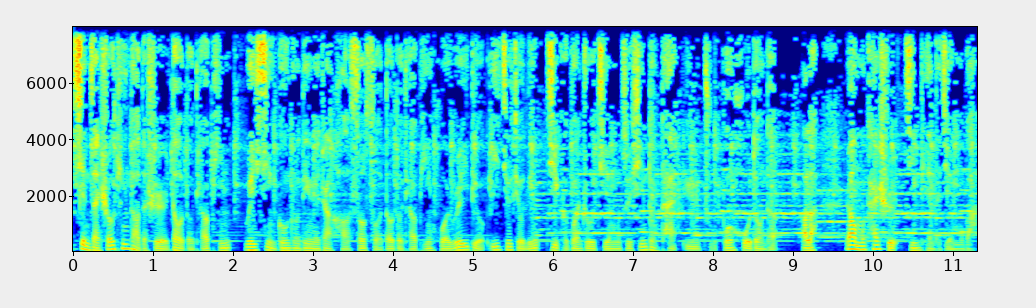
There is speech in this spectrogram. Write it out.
现在收听到的是豆豆调频，微信公众订阅账号搜索“豆豆调频”或 “radio 一九九零”即可关注节目最新动态与主播互动的。好了，让我们开始今天的节目吧。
